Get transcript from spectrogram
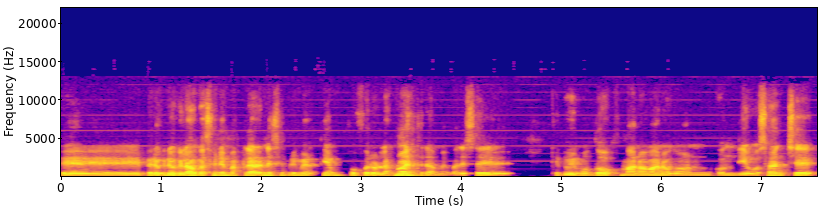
Eh, pero creo que las ocasiones más claras en ese primer tiempo fueron las nuestras. Me parece que tuvimos dos mano a mano con, Diego Sánchez,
